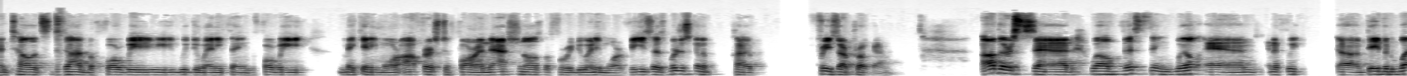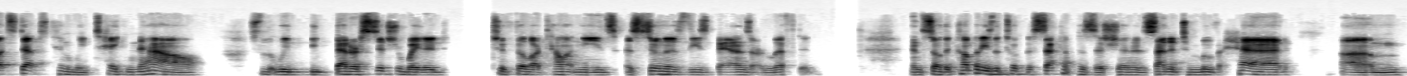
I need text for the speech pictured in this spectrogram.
until it's done before we, we do anything, before we make any more offers to foreign nationals, before we do any more visas. We're just going to kind of freeze our program. Others said, well, this thing will end. And if we, uh, David, what steps can we take now so that we be better situated to fill our talent needs as soon as these bans are lifted? And so the companies that took the second position and decided to move ahead, um,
